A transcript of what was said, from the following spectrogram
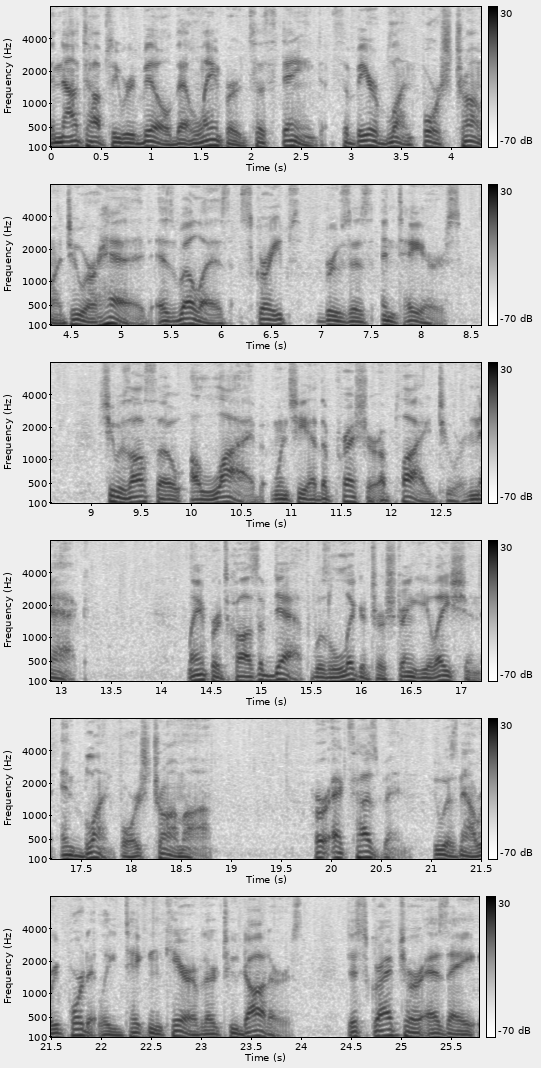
An autopsy revealed that Lampert sustained severe blunt force trauma to her head, as well as scrapes, bruises, and tears. She was also alive when she had the pressure applied to her neck. Lampert's cause of death was ligature strangulation and blunt force trauma. Her ex husband, who is now reportedly taking care of their two daughters, described her as a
